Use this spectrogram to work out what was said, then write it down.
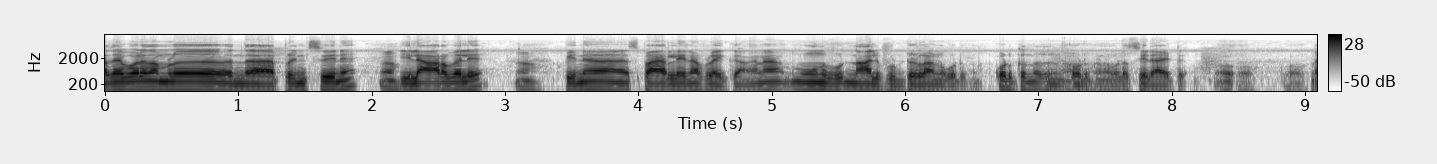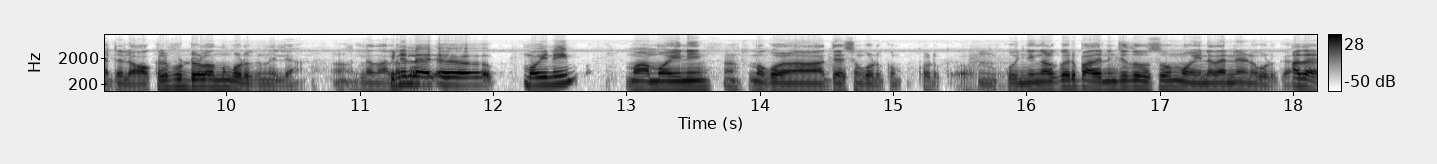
അതേപോലെ നമ്മൾ എന്താ പ്രിൻസുവിന് ഇലാർവൽ പിന്നെ സ്പൈർലൈന ഫ്ലേക്ക് അങ്ങനെ മൂന്ന് ഫുഡ് നാല് ഫുഡുകളാണ് കൊടുക്കുന്നത്. കൊടുക്കുന്നത്. കൊടുക്കണം ഇവിടെ സ്ഥിരമായിട്ട്. മറ്റേ ലോക്കൽ ഫുഡുകളൊന്നും കൊടുക്കുന്നില്ല. നല്ല മൊയിനയും മൊയിനയും അത്യാവശ്യം കൊടുക്കും. കൊടുക്കും. കുഞ്ഞുങ്ങൾക്ക് ഒരു പതിനഞ്ച് ദിവസവും മൊയിന തന്നെയാണ് കൊടുക്കുക. അതെ.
